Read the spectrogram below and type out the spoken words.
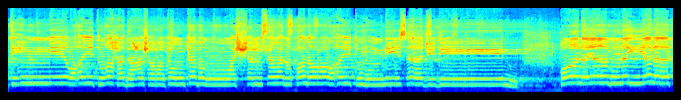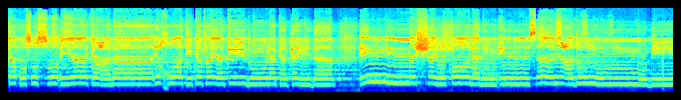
أبت إني رأيت أحد عشر كوكبا والشمس والقمر رأيتهم لي ساجدين. قال يا بني لا تقصص رؤياك على إخوتك فيكيدوا لك كيدا. إن الشيطان للإنسان عدو مبين.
